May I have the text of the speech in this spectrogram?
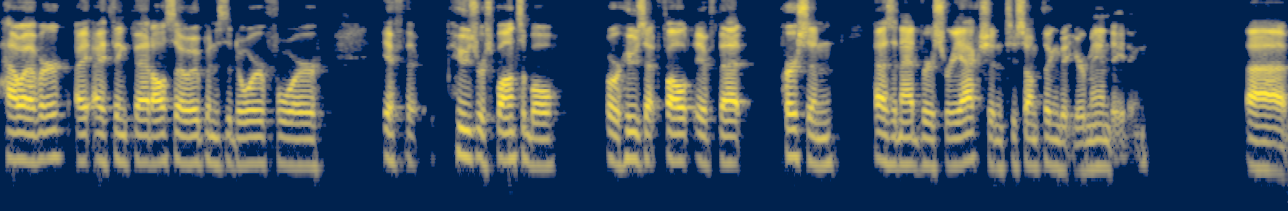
however, I, I think that also opens the door for if the who's responsible or who's at fault if that person has an adverse reaction to something that you're mandating. Uh,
